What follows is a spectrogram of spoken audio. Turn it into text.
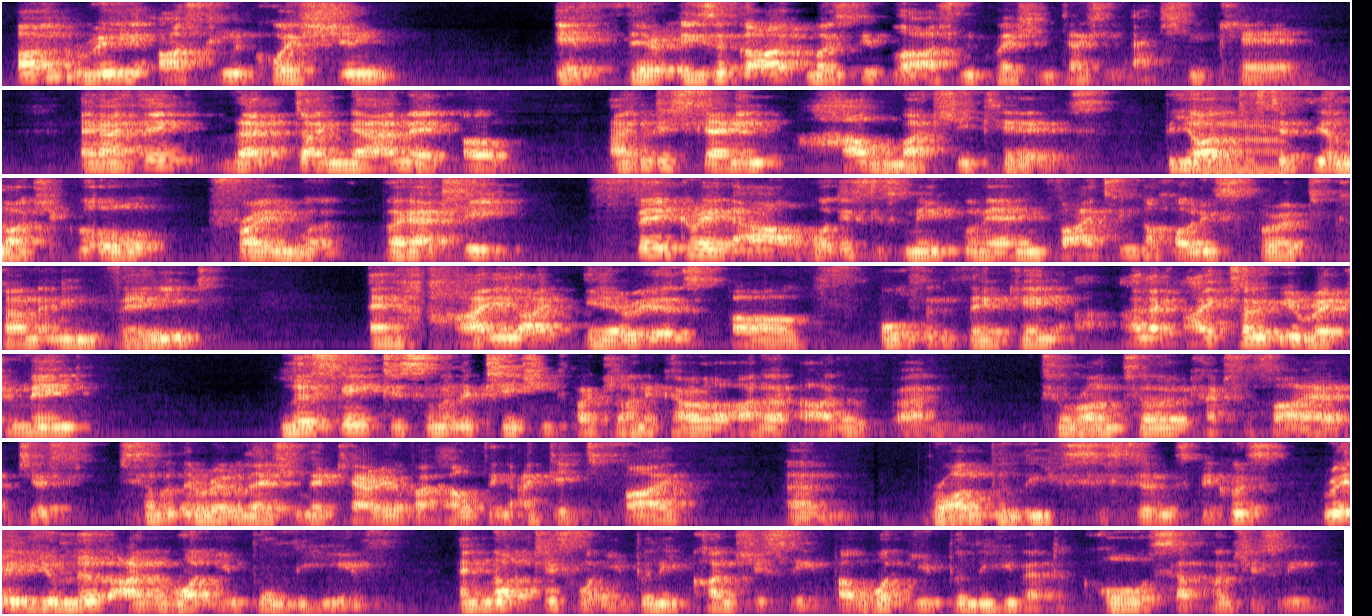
aren't really asking the question if there is a God, most people are asking the question, does he actually care? And I think that dynamic of understanding how much he cares beyond just a theological framework, but actually figuring out what does this mean for me and inviting the Holy Spirit to come and invade and highlight areas of orphan thinking. I like I totally recommend listening to some of the teachings by John and Carol Arnott out of um, Toronto, Catch the Fire, just some of the revelation they carry about helping identify um, wrong belief systems because really you live out of what you believe and not just what you believe consciously, but what you believe at the core subconsciously.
